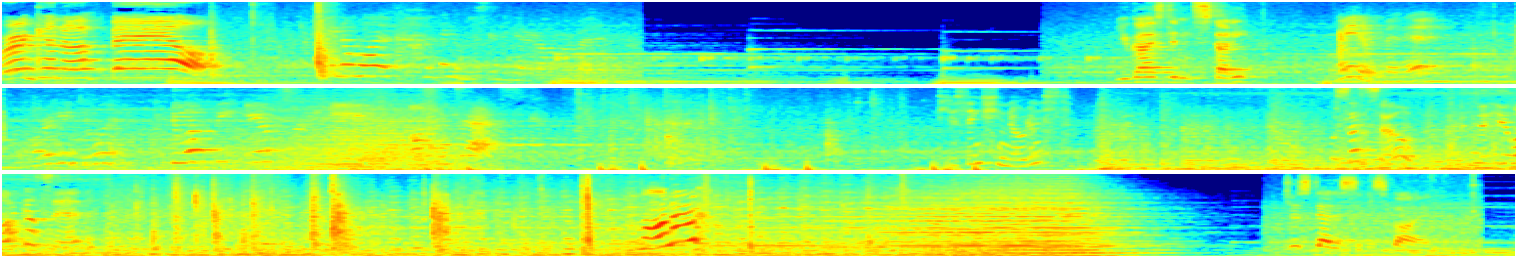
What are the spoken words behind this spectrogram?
We're gonna fail. You know what? I think I'm just gonna get it on bed. You guys didn't study? Wait a minute. What are you doing? You left the answer key on the desk. Do you think she noticed? What's that sound? Did he lock us in? Just Edison is fine.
